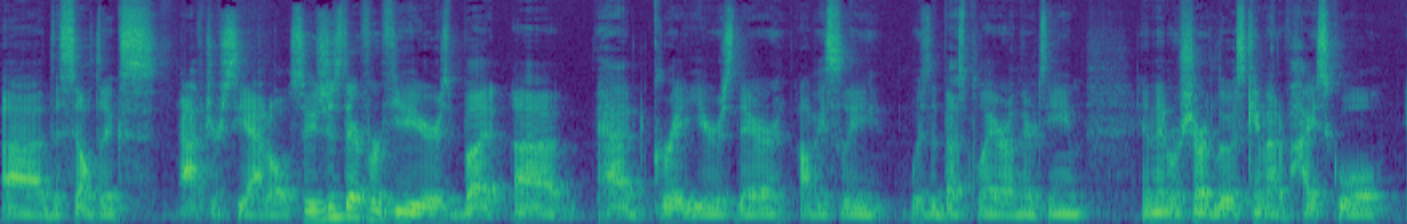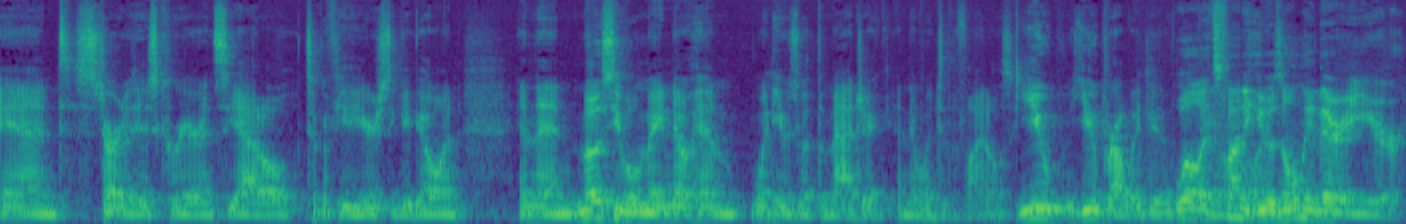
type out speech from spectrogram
uh, the Celtics after Seattle. So he was just there for a few years, but uh, had great years there. Obviously, was the best player on their team. And then Rashard Lewis came out of high school and started his career in Seattle. Took a few years to get going. And then most people may know him when he was with the Magic and then went to the finals. You you probably do. Well, it's funny. He was only there a year,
